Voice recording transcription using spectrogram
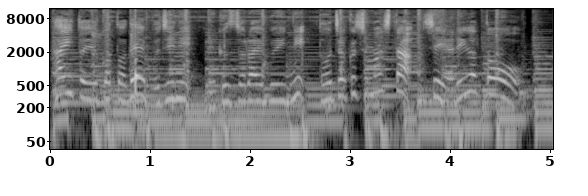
はいということで無事にメグズドライブインに到着しました。シェイありがとう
